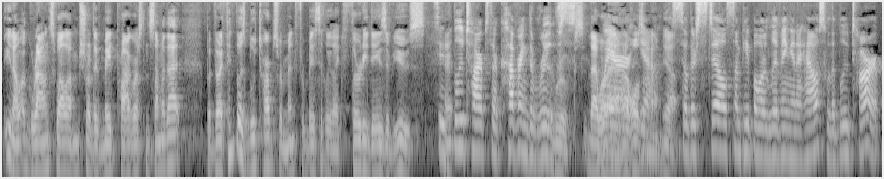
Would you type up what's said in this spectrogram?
you know, a groundswell. I'm sure they've made progress in some of that, but I think those blue tarps were meant for basically like 30 days of use. See, the blue tarps, they're covering the roofs. Roofs that were where, holes yeah. in them. Yeah. So there's still some people are living in a house with a blue tarp,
